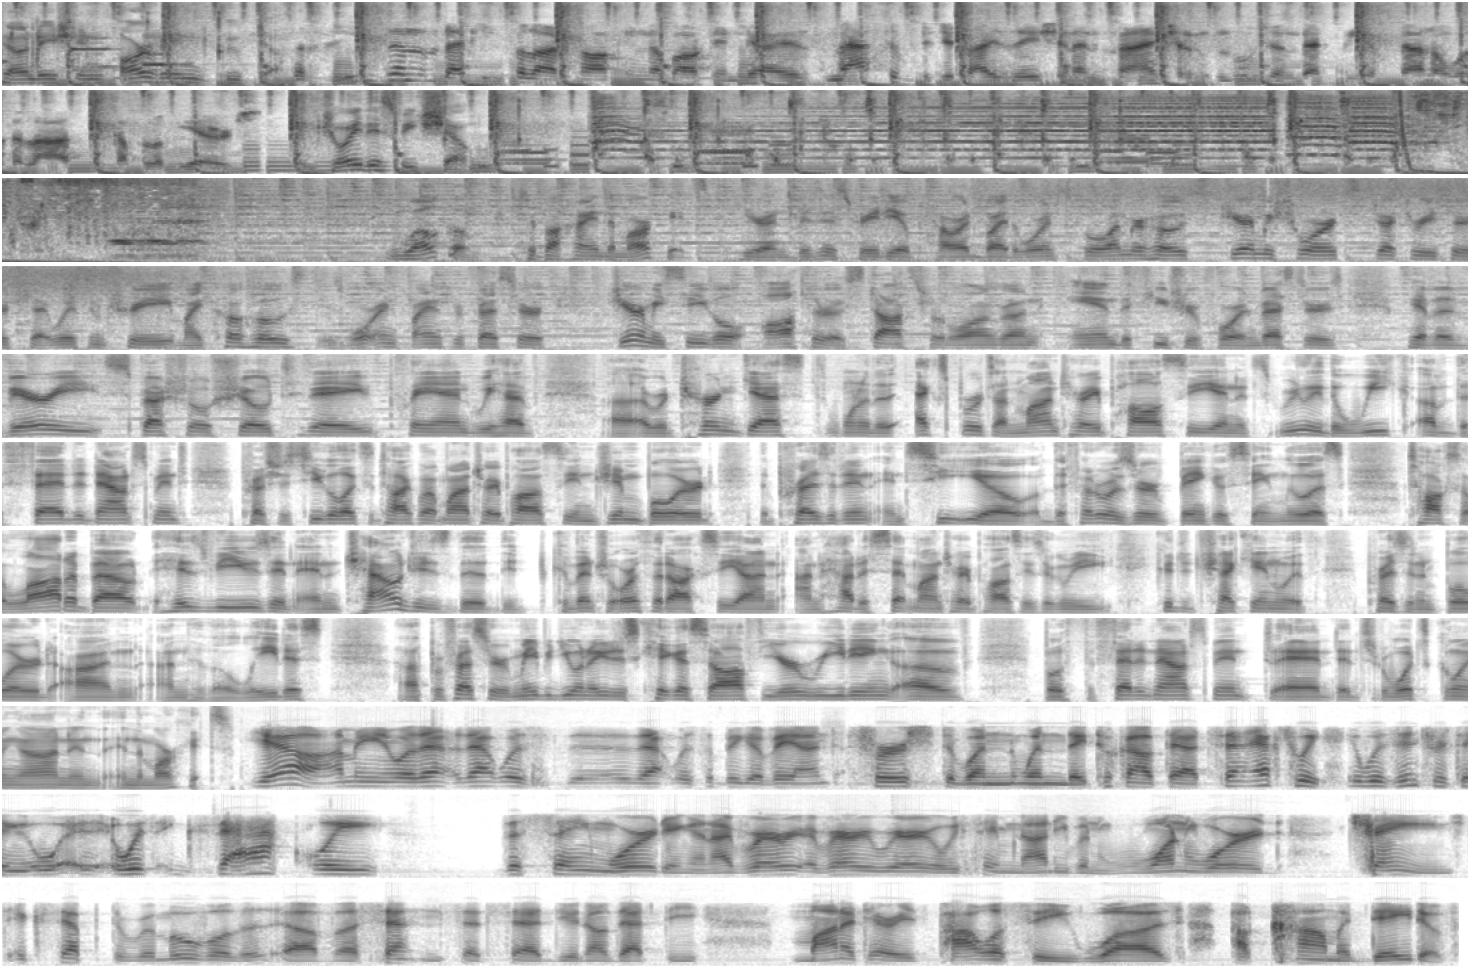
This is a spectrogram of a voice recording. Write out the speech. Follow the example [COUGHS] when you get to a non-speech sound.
Foundation, Arvind Gupta. The reason that people are talking about India is massive digitization and financial inclusion that we have done over the last couple of years. Enjoy this week's show. Welcome to Behind the Markets here on Business Radio powered by the Wharton School. I'm your host, Jeremy Schwartz, Director of Research at WisdomTree. My co host is Wharton Finance Professor Jeremy Siegel, author of Stocks for the Long Run and the Future for Investors. We have a very special show today planned. We have uh, a return guest, one of the experts on monetary policy, and it's really the week of the Fed announcement. Professor Siegel likes to talk about monetary policy, and Jim Bullard, the president and CEO of the Federal Reserve Bank of St. Louis, talks a lot about his views and, and challenges the, the conventional orthodoxy on, on how to set monetary policies. So it's going to be good to check in with President Bullard on, on the latest. Uh, Professor, maybe do you want to just kick us off your reading of both the Fed announcement and, and sort of what's going on in, in the markets? Yeah, I mean, well, that that was the, that was the big event. First, when when they took out that, actually, it was interesting. It, it was exactly the same wording, and I very very rarely see not even one word changed except the removal of a sentence that said, you know, that the monetary policy was accommodative.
